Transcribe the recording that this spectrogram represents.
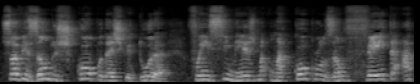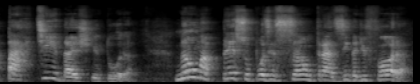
Sua visão do escopo da Escritura foi em si mesma uma conclusão feita a partir da Escritura, não uma pressuposição trazida de fora.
